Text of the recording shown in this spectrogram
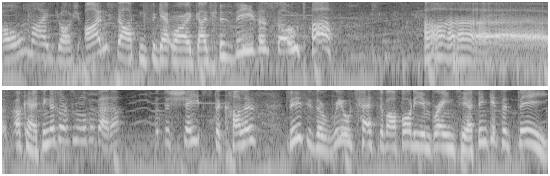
Oh my gosh, I'm starting to get worried, guys, because these are so tough. Uh, okay, I think I got some a little bit better. But the shapes, the colors, this is a real test of our body and brains here. I think it's a D.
